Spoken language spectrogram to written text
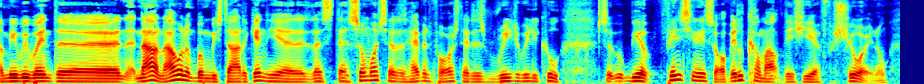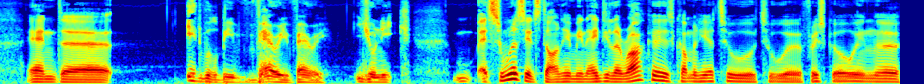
I mean, we went uh, now. Now, when- we start again here, there's there's so much that has happened for us that is really really cool. So we are finishing this off. It'll come out this year for sure, you know, and uh, it will be very very unique. As soon as it's done, I mean, Andy LaRocque is coming here to to uh, Frisco in. Uh,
